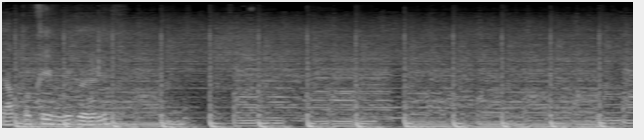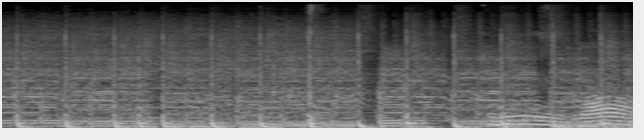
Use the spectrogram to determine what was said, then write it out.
Yap bakayım bir görelim. Hmm, wow.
